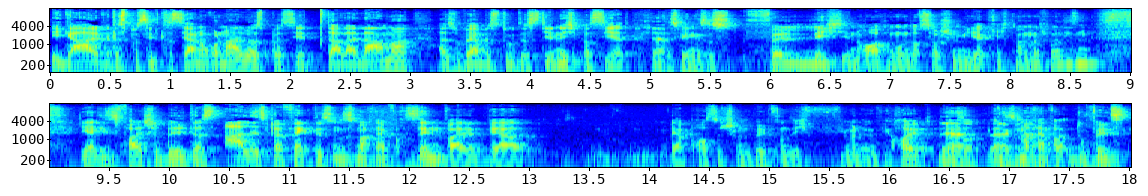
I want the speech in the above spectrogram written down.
egal, das passiert Cristiano Ronaldo, das passiert Dalai Lama. Also wer bist du, dass dir nicht passiert? Ja. Deswegen ist es völlig in Ordnung und auf Social Media kriegt man manchmal diesen, ja, dieses falsche Bild, dass alles perfekt ist und es macht einfach Sinn, weil wer wer postet schon ein Bild von sich, wie man irgendwie heult? Ja, also, ja, also mach klar. einfach, du willst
